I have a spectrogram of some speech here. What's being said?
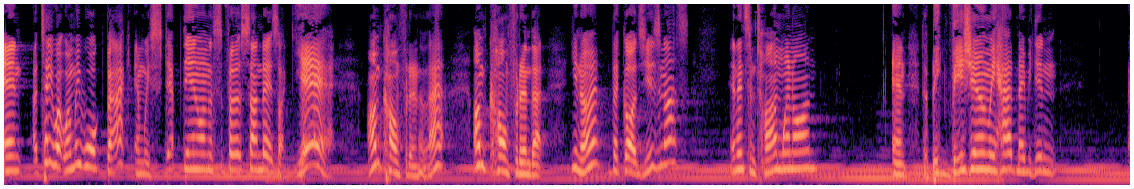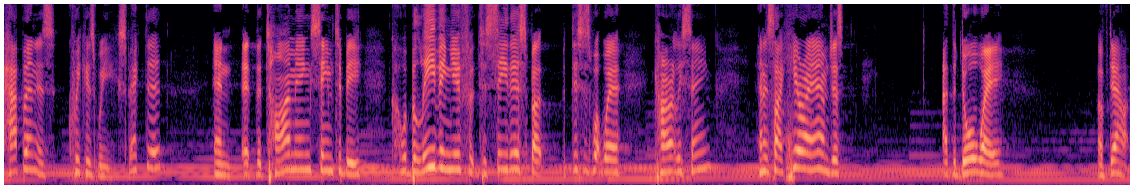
And I tell you what, when we walked back and we stepped in on the first Sunday, it's like, yeah, I'm confident of that. I'm confident that, you know, that God's using us. And then some time went on, and the big vision we had maybe didn't happen as quick as we expected. And the timing seemed to be God, we're believing you for, to see this, but, but this is what we're currently seeing. And it's like, here I am just at the doorway of doubt.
